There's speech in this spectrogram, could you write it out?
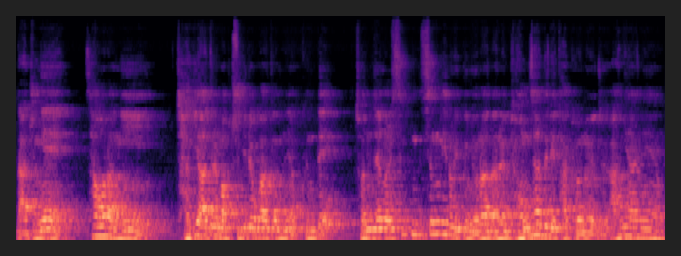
나중에 사울왕이 자기 아들 막 죽이려고 하거든요. 근데 전쟁을 승, 리로 이끈 요나단을 병사들이 다 변호해줘요. 아니 아니에요.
